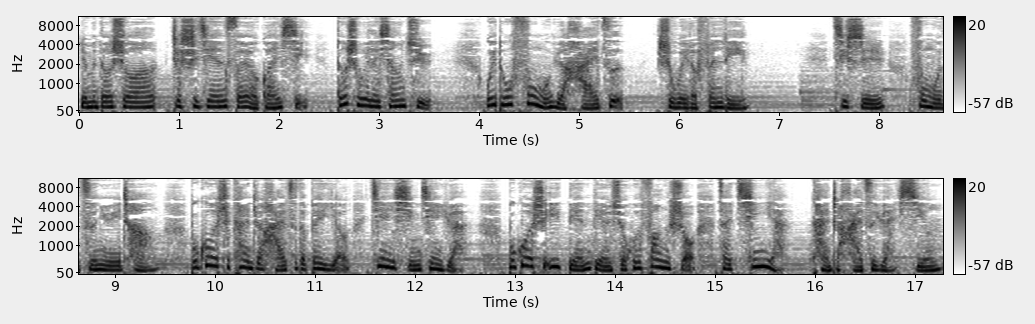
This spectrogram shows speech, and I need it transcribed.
人们都说这世间所有关系都是为了相聚，唯独父母与孩子是为了分离。其实父母子女一场，不过是看着孩子的背影渐行渐远，不过是一点点学会放手，再亲眼看着孩子远行。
